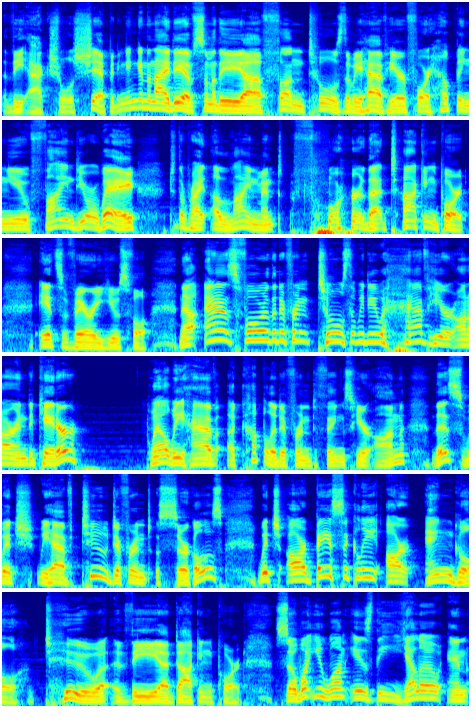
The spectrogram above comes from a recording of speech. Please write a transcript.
the actual ship. And you can get an idea of some of the uh, fun tools that we have here for helping you find your way to the right alignment for that docking port. It's very useful. Now, as for the different tools that we do have here on our indicator, well, we have a couple of different things here on this, which we have two different circles, which are basically our angle to the uh, docking port. So what you want is the yellow and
